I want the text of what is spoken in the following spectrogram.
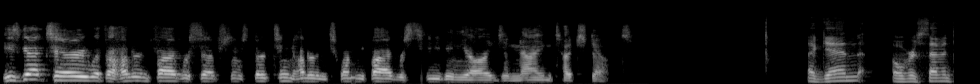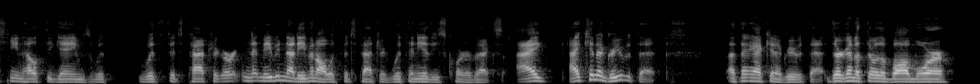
He's got Terry with 105 receptions, 1,325 receiving yards, and nine touchdowns. Again, over 17 healthy games with with Fitzpatrick, or maybe not even all with Fitzpatrick, with any of these quarterbacks. I I can agree with that. I think I can agree with that. They're going to throw the ball more,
